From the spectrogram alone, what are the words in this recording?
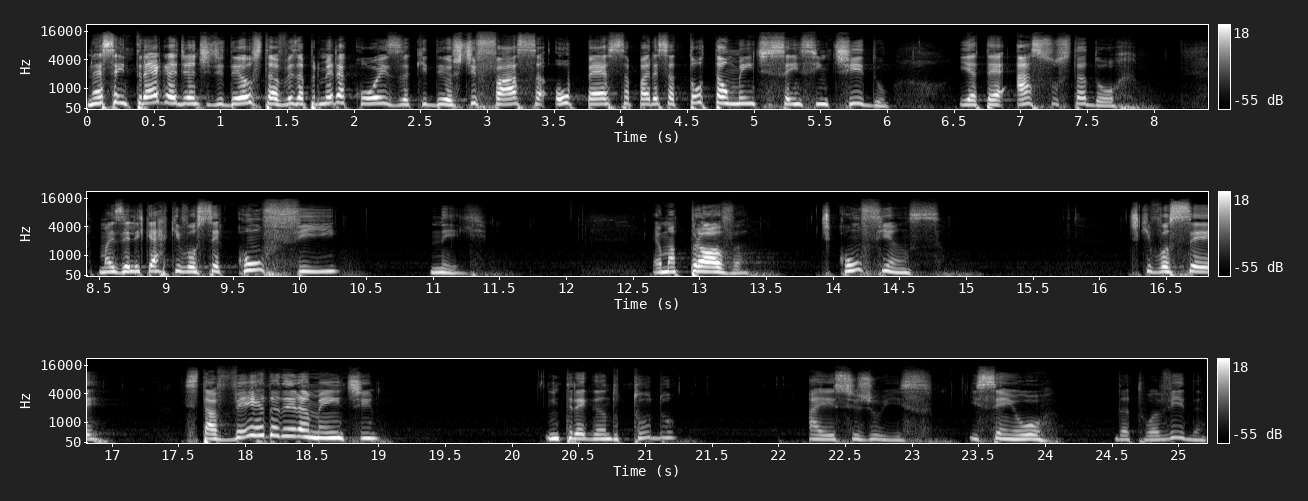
Nessa entrega diante de Deus, talvez a primeira coisa que Deus te faça ou peça pareça totalmente sem sentido e até assustador. Mas Ele quer que você confie nele. É uma prova de confiança, de que você está verdadeiramente entregando tudo a esse juiz e senhor da tua vida.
